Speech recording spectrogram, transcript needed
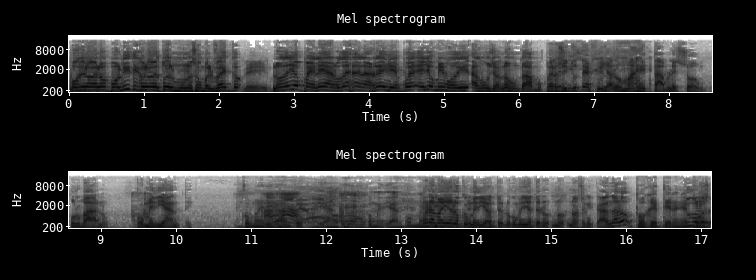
Porque los de los políticos y los de todo el mundo son perfectos. Sí. Los de ellos pelean, los dejan en la red y después ellos mismos anuncian, nos juntamos. Pero si tú te fijas, los más estables son urbano, comediante. Comediante. Comediante. Bueno, la mayoría de los comediantes, los comediantes no, no- no hacen escándalo. Porque tienen esposa,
